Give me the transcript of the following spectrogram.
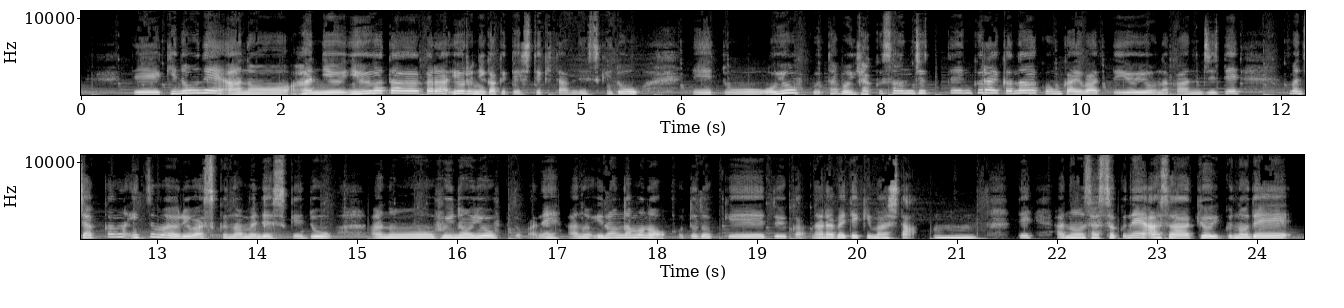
で、昨日ね、あの、搬入、夕方から夜にかけてしてきたんですけど、え、ー、と、お洋服多分130点くらいかな、今回はっていうような感じで、まあ、若干いつもよりは少なめですけど、あの、冬のお洋服とかね、あの、いろんなものをお届けというか、並べてきました。うん。で、あの、早速ね、朝今日行くので、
